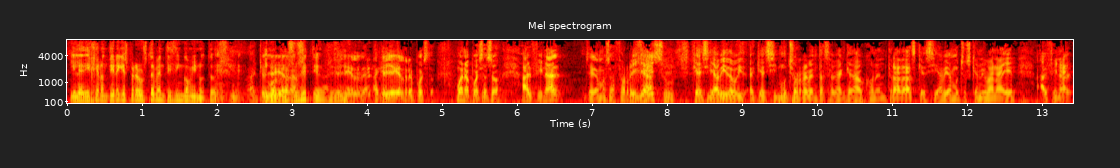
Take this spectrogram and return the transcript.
y le dijeron, tiene que esperar usted 25 minutos. a que y volvió a su sitio. a sí, que sí. llegue el- a que llegue el repuesto. Bueno, pues eso. Al final llegamos a Zorrilla. Que si ha habido, que si muchos reventas se habían quedado con entradas, que si había muchos que no iban a ir. Al final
